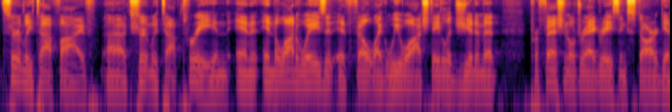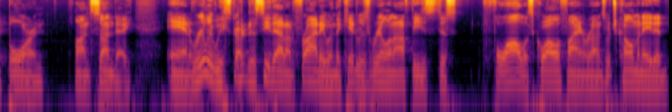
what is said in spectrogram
certainly top five, uh, certainly top three, and and in a lot of ways, it, it felt like we watched a legitimate professional drag racing star get born on Sunday. And really, we started to see that on Friday when the kid was reeling off these just flawless qualifying runs, which culminated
